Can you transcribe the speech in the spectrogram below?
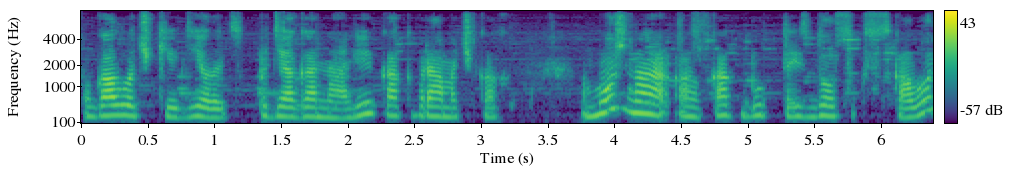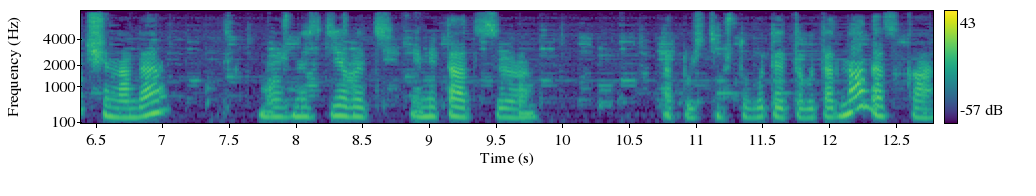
уголочки делать по диагонали, как в рамочках. Можно, э, как будто из досок сколочено, да, можно сделать имитацию, допустим, что вот это вот одна доска,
